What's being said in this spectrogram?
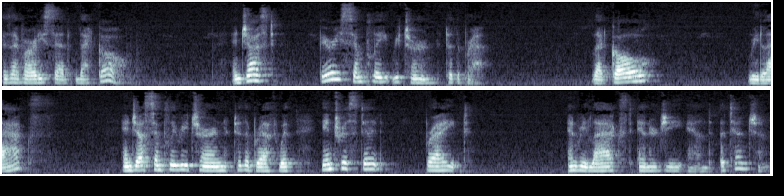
as I've already said, let go. And just very simply return to the breath. Let go, relax, and just simply return to the breath with interested, bright, and relaxed energy and attention.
